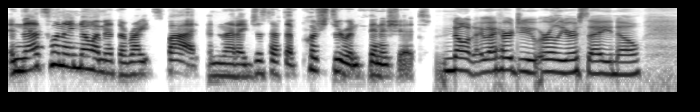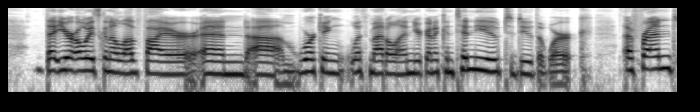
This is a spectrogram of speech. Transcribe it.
And that's when I know I'm at the right spot and that I just have to push through and finish it. No, I heard you earlier say, you know, that you're always going to love fire and um, working with metal, and you're going to continue to do the work. A friend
